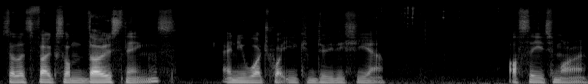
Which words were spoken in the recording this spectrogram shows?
So let's focus on those things and you watch what you can do this year. I'll see you tomorrow.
